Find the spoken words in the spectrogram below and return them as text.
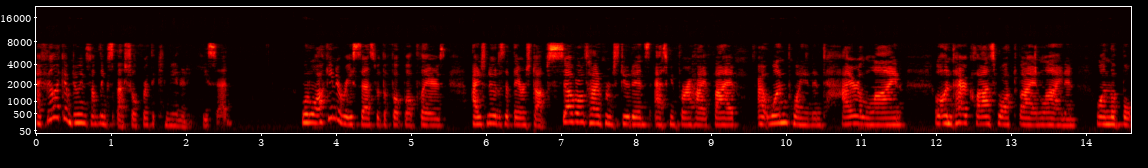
I feel like I'm doing something special for the community, he said. When walking to recess with the football players, I just noticed that they were stopped several times from students asking for a high five. At one point, an entire line, well, entire class walked by in line, and one of the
